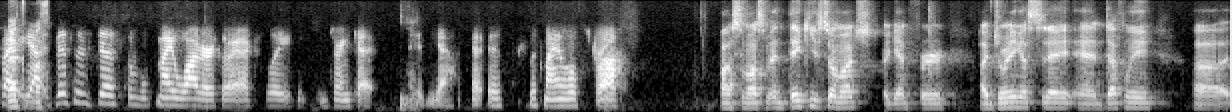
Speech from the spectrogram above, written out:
That's yeah, awesome. this is just my water, so I actually drink it. Yeah, it's with my little straw. Awesome, awesome, and thank you so much again for uh, joining us today. And definitely uh,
